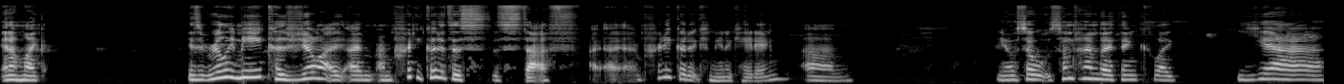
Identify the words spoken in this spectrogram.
And I'm like, is it really me? Because you know, I, am I'm, I'm pretty good at this this stuff. I, am pretty good at communicating. Um, you know, so sometimes I think like, yeah,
